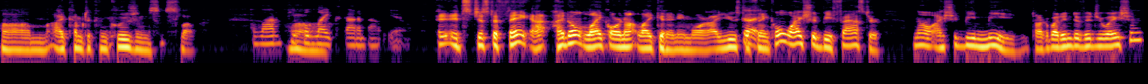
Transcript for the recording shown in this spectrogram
Um i come to conclusions slower. A lot of people Uh, like that about you. It's just a thing. I, I don't like or not like it anymore. I used to think oh i should be faster. No i should be me. Talk about individuation?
